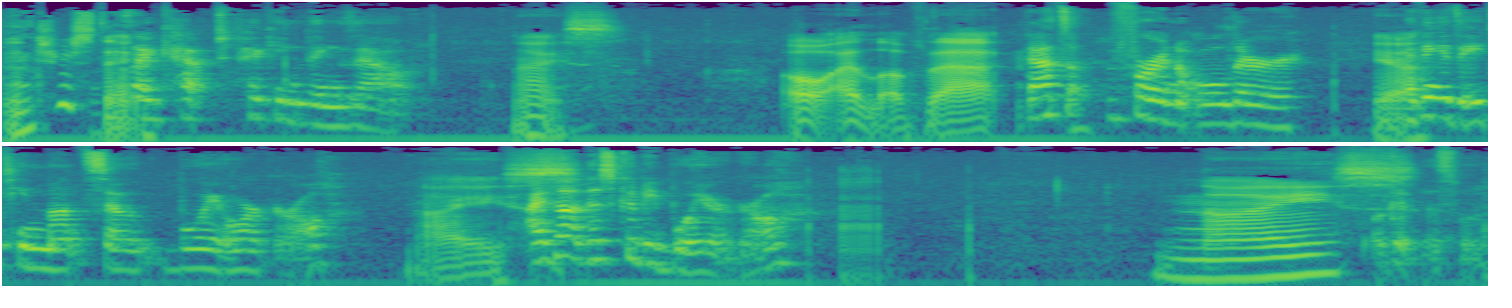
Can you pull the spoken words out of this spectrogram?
Interesting. I kept picking things out. Nice. Oh, I love that. That's for an older. yeah. I think it's 18 months, so boy or girl. Nice. I thought this could be boy or girl. Nice. Look at this one.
